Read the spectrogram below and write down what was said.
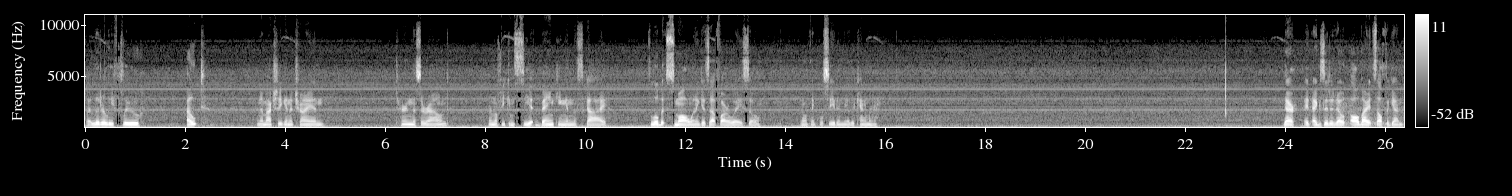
So I literally flew out and I'm actually going to try and turn this around. I don't know if you can see it banking in the sky. It's a little bit small when it gets that far away, so I don't think we'll see it in the other camera. There, it exited out all by itself again.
